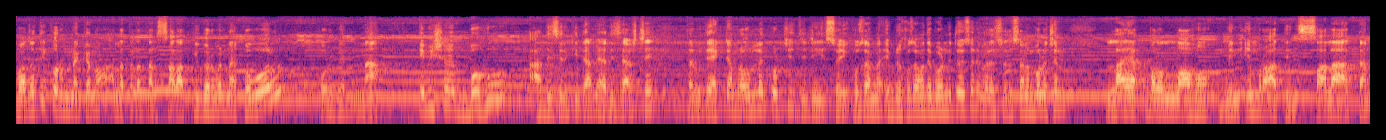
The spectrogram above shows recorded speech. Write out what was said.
ইবাদতই করুন না কেন, আল্লাহ তালা তার সালাদ কি করবেন না, কবল করবেন না। এ বিষয়ে বহু হাদিসের কিতাবে হাদিসে আসছে তার ভিতরে একটা আমরা উল্লেখ করছি, যেটি সহি খোজামা ইবনে খোজামাতে বর্ণিত হয়েছেন এবার সাল্লাম বলেছেন, লা আকবরুল্লাহ মিন ইমরাতিন সালাতান।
